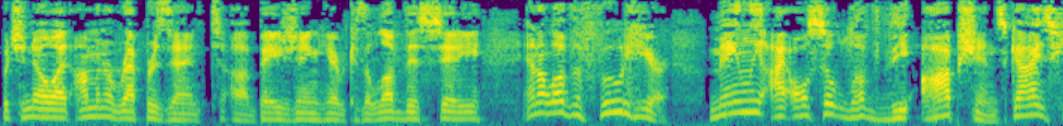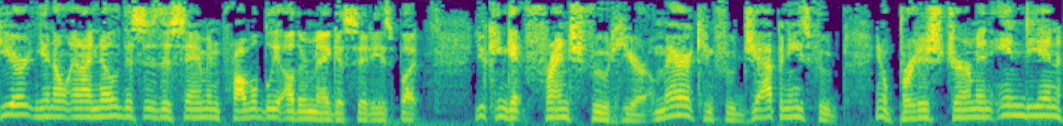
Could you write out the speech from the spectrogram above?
But you know what? I'm going to represent uh, Beijing here because I love this city and I love the food here. Mainly, I also love the options. Guys, here, you know, and I know this is the same in probably other mega cities, but you can get French food here, American food, Japanese food, you know, British, German, Indian,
